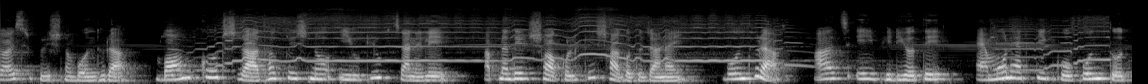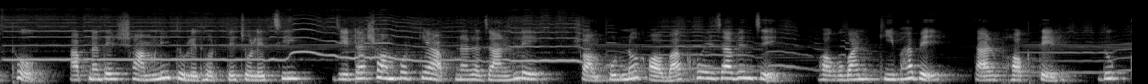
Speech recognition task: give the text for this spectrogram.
জয় শ্রীকৃষ্ণ বন্ধুরা। বঙ্কট রাধাকৃষ্ণ ইউটিউব চ্যানেলে আপনাদের সকলকে স্বাগত জানাই। বন্ধুরা, আজ এই ভিডিওতে এমন একটি গোপন তথ্য আপনাদের সামনে তুলে ধরতে চলেছি, যেটা সম্পর্কে আপনারা জানলে সম্পূর্ণ অবাক হয়ে যাবেন যে ভগবান কীভাবে তার ভক্তের দুঃখ,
